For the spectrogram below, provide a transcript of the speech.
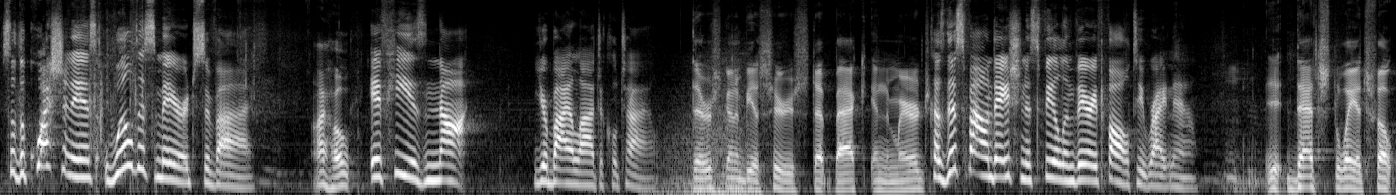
So the question is will this marriage survive? I hope. If he is not your biological child? There's going to be a serious step back in the marriage. Because this foundation is feeling very faulty right now. It, that's the way it's felt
